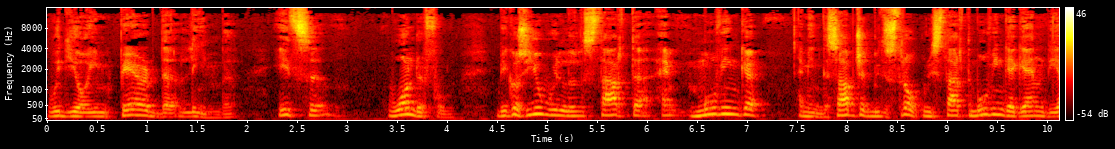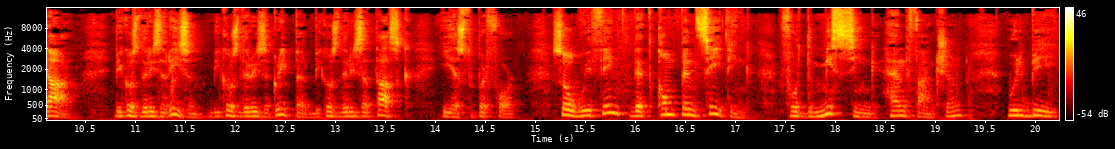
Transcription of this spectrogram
with your impaired limb, it's uh, wonderful because you will start uh, moving. I mean, the subject with the stroke will start moving again the arm because there is a reason, because there is a gripper, because there is a task he has to perform. So we think that compensating for the missing hand function will be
